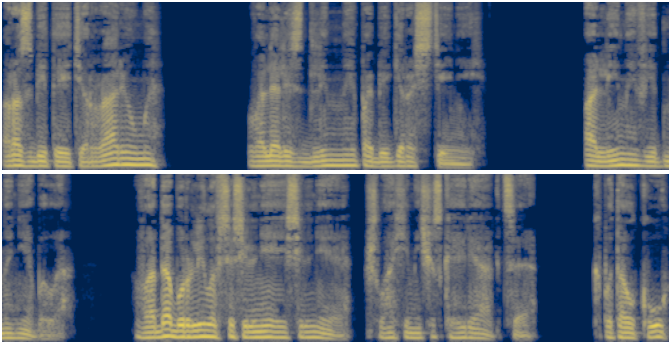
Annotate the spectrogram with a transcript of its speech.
Разбитые террариумы, валялись длинные побеги растений. Алины видно не было. Вода бурлила все сильнее и сильнее, шла химическая реакция. К потолку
